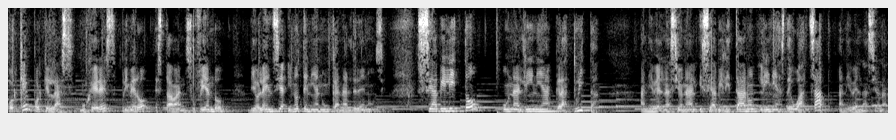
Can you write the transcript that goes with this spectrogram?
¿Por qué? Porque las mujeres primero estaban sufriendo violencia y no tenían un canal de denuncia. Se habilitó una línea gratuita a nivel nacional y se habilitaron líneas de WhatsApp a nivel nacional.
